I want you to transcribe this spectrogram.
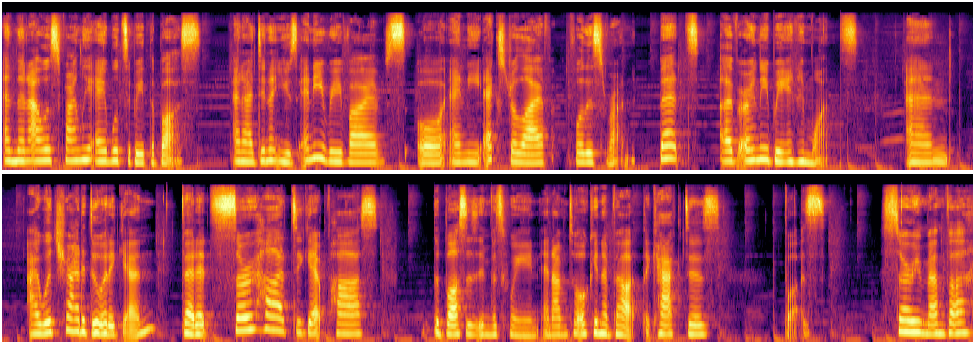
and then I was finally able to beat the boss. And I didn't use any revives or any extra life for this run. But I've only beaten him once, and I would try to do it again, but it's so hard to get past the bosses in between, and I'm talking about the cactus boss. So remember,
